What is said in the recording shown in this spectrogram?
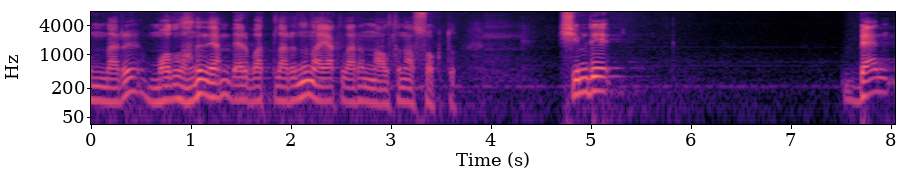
bunları mollanın en berbatlarının ayaklarının altına soktu. Şimdi ben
